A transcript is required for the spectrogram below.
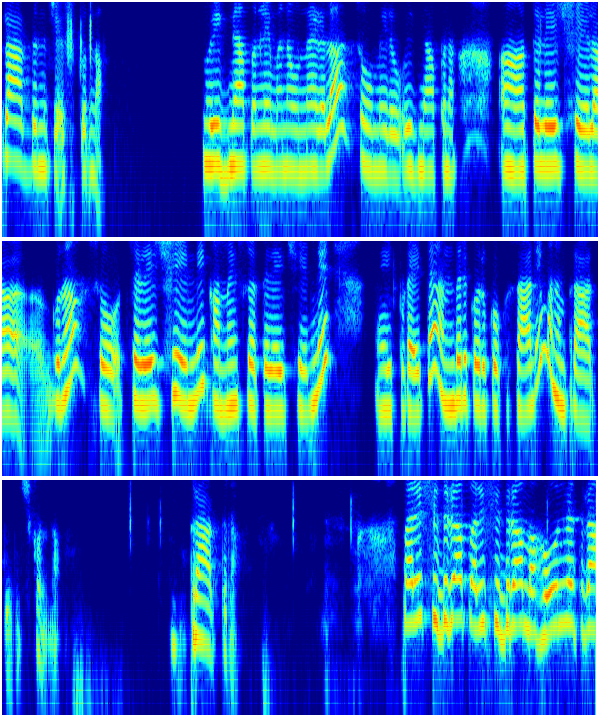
ప్రార్థన చేసుకుందాం. విజ్ఞాపనలు ఏమైనా ఉన్నాయలా సో మీరు విజ్ఞాపన ఆ, కూడా సో తెలియచేయండి కమెంట్స్లో తెలియజేయండి. తెలియచేయండి ఇప్పుడైతే అందరి కొరకు ఒకసారి మనం ప్రార్థించుకుందాం. ప్రార్థన. పరిశుద్ధుడ పరిశుద్ధుడ మహోన్నతుడా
